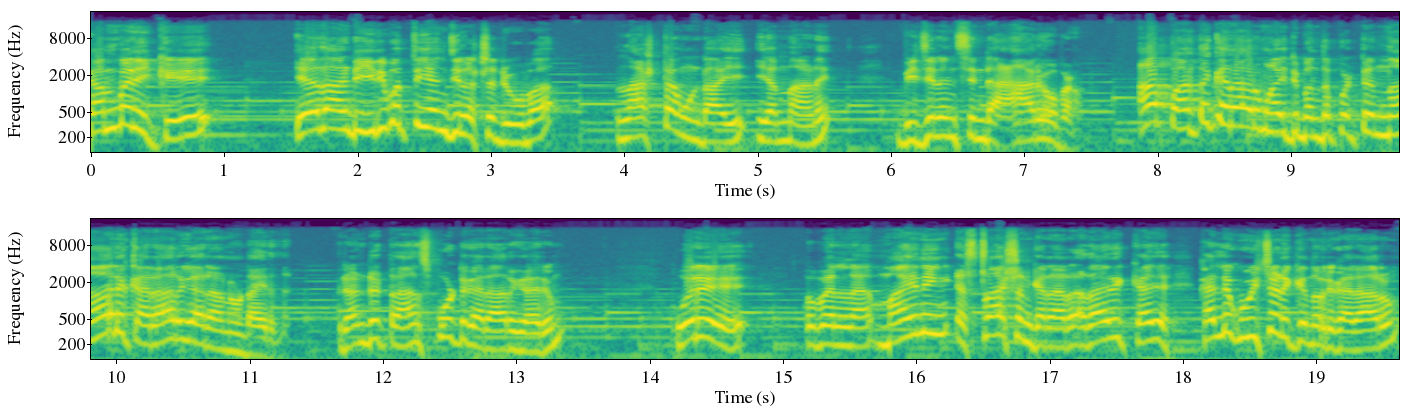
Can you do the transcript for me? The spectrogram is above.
കമ്പനിക്ക് ഏതാണ്ട് ഇരുപത്തിയഞ്ച് ലക്ഷം രൂപ നഷ്ടമുണ്ടായി എന്നാണ് വിജിലൻസിന്റെ ആരോപണം. ആ പാട്ടക്കരാറുമായിട്ട് ബന്ധപ്പെട്ട് നാല് കരാറുകാരാണ് ഉണ്ടായിരുന്നത്. രണ്ട് ട്രാൻസ്പോർട്ട് കരാറുകാരും ഒരു പിന്നെ മൈനിങ് എക്സ്ട്രാക്ഷൻ കരാർ അതായത് കല്ല് കുഴിച്ചെടുക്കുന്ന ഒരു കരാറും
